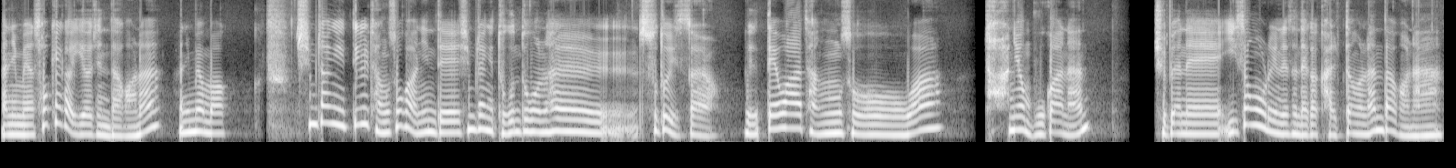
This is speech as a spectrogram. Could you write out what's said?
아니면 소개가 이어진다거나 아니면 막 심장이 뛸 장소가 아닌데 심장이 두근두근 할 수도 있어요. 그 때와 장소와 전혀 무관한 주변에 이성으로 인해서 내가 갈등을 한다거나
